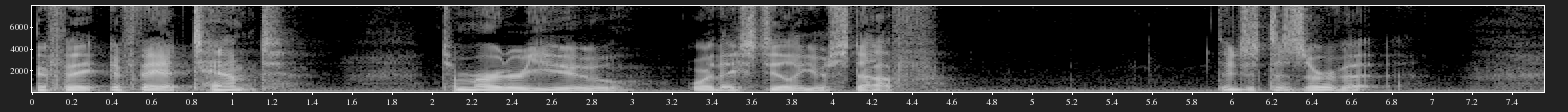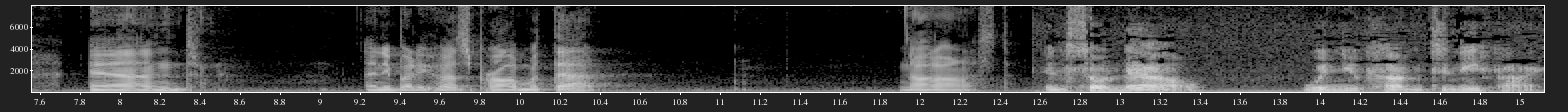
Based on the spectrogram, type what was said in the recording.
If they if they attempt to murder you or they steal your stuff, they just deserve it. And anybody who has a problem with that, not honest. And so now, when you come to Nephi,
